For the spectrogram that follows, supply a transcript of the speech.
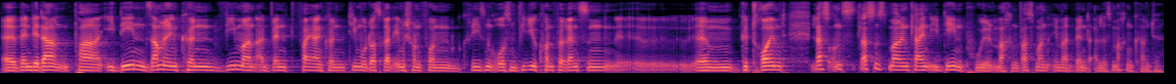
äh, wenn wir da ein paar Ideen sammeln können, wie man Advent feiern können. Timo, du hast gerade eben schon von riesengroßen Videokonferenzen äh, ähm, geträumt. Lass uns, lass uns mal einen kleinen Ideenpool machen, was man im Advent alles machen könnte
